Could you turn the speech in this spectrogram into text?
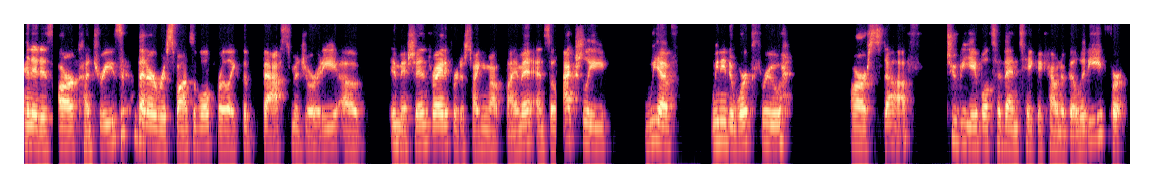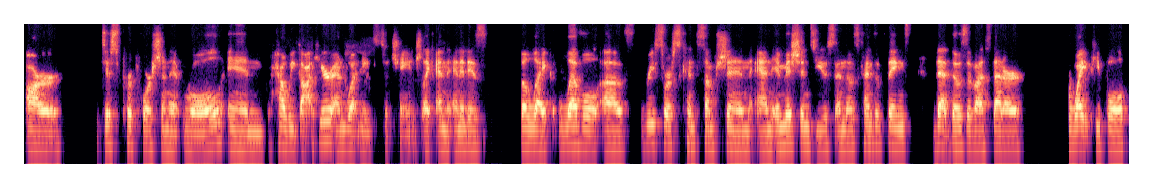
and it is our countries that are responsible for like the vast majority of emissions, right? If we're just talking about climate. And so actually we have we need to work through our stuff to be able to then take accountability for our disproportionate role in how we got here and what needs to change. Like and and it is the like level of resource consumption and emissions use and those kinds of things that those of us that are white people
